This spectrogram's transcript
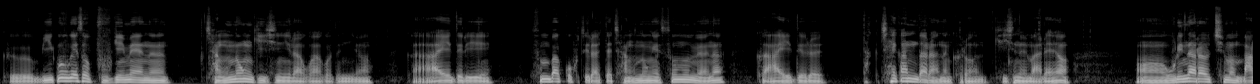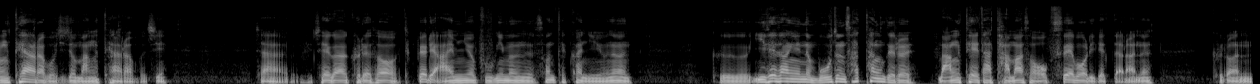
그 미국에서 부기맨은 장롱 귀신이라고 하거든요. 그러니까 아이들이 숨바꼭질 할 때 장롱에 숨으면은 그 아이들을 딱 채간다라는 그런 귀신을 말해요. 어, 우리나라로 치면 망태 할아버지죠. 망태 할아버지. 자, 제가 그래서 특별히 아임요 부기면을 선택한 이유는 그 이 세상에 있는 모든 사탕들을 망태에 다 담아서 없애버리겠다라는 그런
